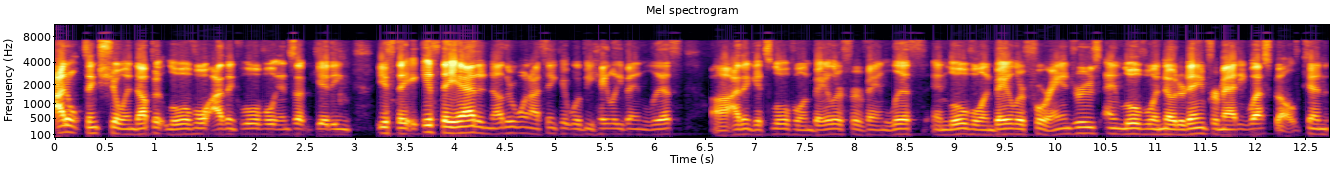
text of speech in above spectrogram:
I don't think she'll end up at Louisville. I think Louisville ends up getting if they if they add another one. I think it would be Hailey Van Lith. Uh, I think it's Louisville and Baylor for Van Lith, and Louisville and Baylor for Andrews, and Louisville and Notre Dame for Maddy Westbeld. Can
